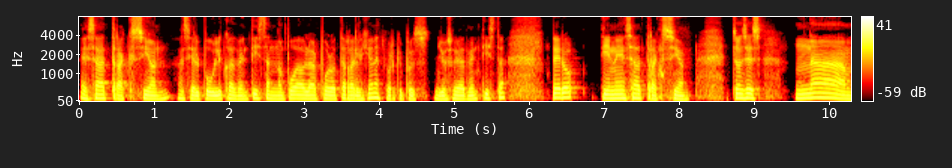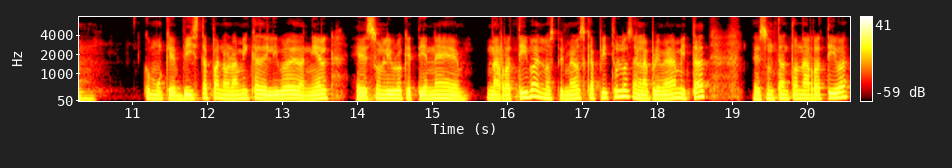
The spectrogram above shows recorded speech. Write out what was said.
esa atracción hacia el público adventista. No puedo hablar por otras religiones porque pues yo soy adventista, pero tiene esa atracción. Entonces, una como que vista panorámica del libro de Daniel es un libro que tiene narrativa en los primeros capítulos, en la primera mitad es un tanto narrativa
